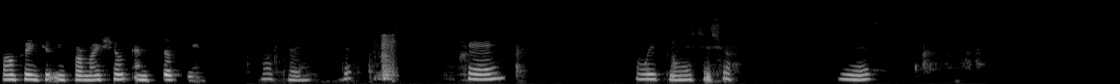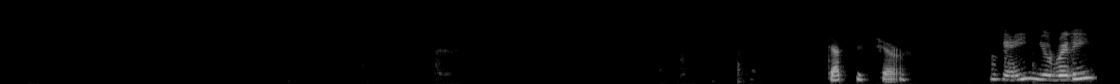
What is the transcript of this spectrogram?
confirm your information, and submit. Okay. Yes. Okay. We finished, teacher. Yes. That teacher. Okay, you ready?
